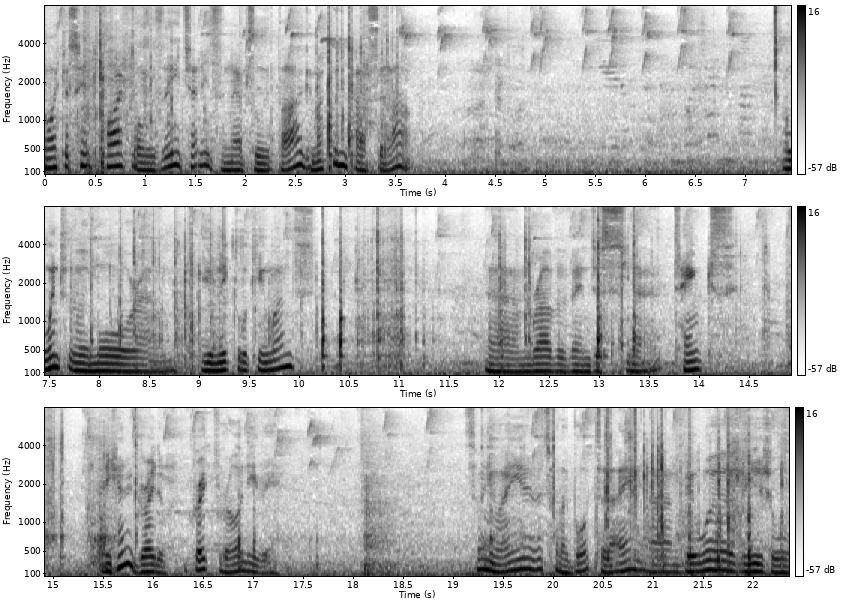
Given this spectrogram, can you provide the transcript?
like I said, $5 each, that is an absolute bargain. I couldn't pass it up. I went for the more um, unique looking ones um, rather than just, you know, tanks. And had a great, great variety there. So anyway, yeah, that's what I bought today. Um, there were the usual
